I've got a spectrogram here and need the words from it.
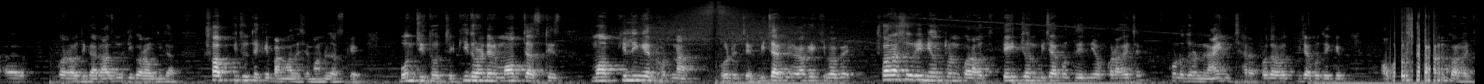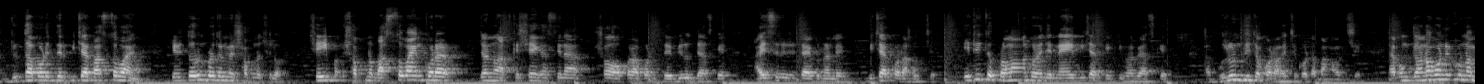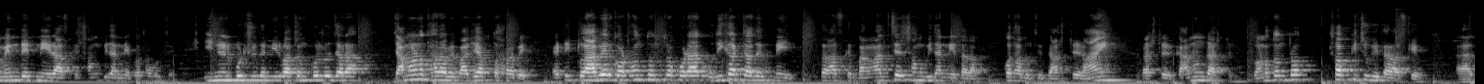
করার অধিকার, রাজনীতি করার অধিকার, সবকিছু থেকে বাংলাদেশের মানুষ আজকে বঞ্চিত হচ্ছে। কি ধরনের মব জাস্টিস মব কিলিংয়ের ঘটনা ঘটেছে। বিচার বিভাগে কীভাবে সরাসরি নিয়ন্ত্রণ করা হচ্ছে, তেইশ জন বিচারপতি নিয়োগ করা হয়েছে, কোনো ধরনের আইন ছাড়া প্রধান বিচারপতিকে অপসারণ করা হয়েছে। যুদ্ধাপরাধীদের বিচার বাস্তবায়ন, যেটি তরুণ প্রজন্মের স্বপ্ন ছিল, সেই স্বপ্ন বাস্তবায়ন করার জন্য আজকে শেখ হাসিনা সহ অপরাপরাধীদের বিরুদ্ধে আজকে আইসিডি ট্রাইব্যুনালে বিচার করা হচ্ছে। এটি তো প্রমাণ করে যে ন্যায় বিচারকে কীভাবে আজকে ভুলুণ্ঠিত করা হয়েছে গোটা বাংলাদেশে। এবং জনগণের কোনো ম্যান্ডেট নিয়ে আজকে সংবিধান নিয়ে কথা বলছে। ইউনিয়ন পরিষদের নির্বাচন করলেও যারা জামানত হারাবে, বাজেয়াপ্ত হারাবে, একটি ক্লাবের গঠনতন্ত্র করার অধিকার যাদের নেই, তারা আজকে বাংলাদেশের সংবিধান নিয়ে তারা কথা বলছে। রাষ্ট্রের আইন, রাষ্ট্রের কানুন, রাষ্ট্রের গণতন্ত্র, সবকিছুকে তারা আজকে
